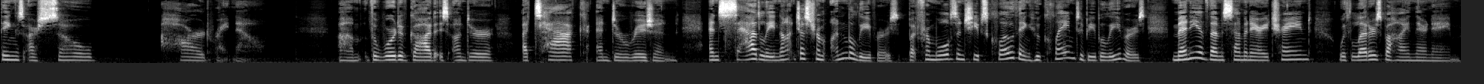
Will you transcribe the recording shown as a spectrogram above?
things are so hard right now. Um, the Word of God is under attack and derision. And sadly, not just from unbelievers, but from wolves in sheep's clothing who claim to be believers, many of them seminary trained with letters behind their name.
